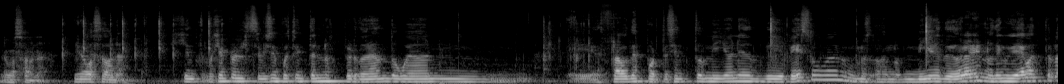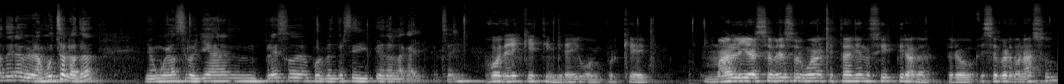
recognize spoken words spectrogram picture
No ha pasado nada. y no ha pasado nada. Gente, por ejemplo, el Servicio de Impuestos Internos perdonando, weón, eh, fraudes por 300 millones de pesos, weón, unos millones de dólares, no tengo idea cuánta plata era, pero era mucha plata. Y a un weón se lo llevan preso por venderse pirata en la calle, ¿cachai? Ojo, tenéis que distinguir ahí, weón, porque mal llevarse preso el weón que está vendiendo CDs pirata, pero ese perdonazo,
